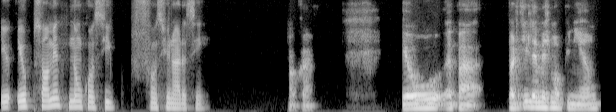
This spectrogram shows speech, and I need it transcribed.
eu, eu pessoalmente não consigo funcionar assim. Ok. Eu, epá, partilho a mesma opinião,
